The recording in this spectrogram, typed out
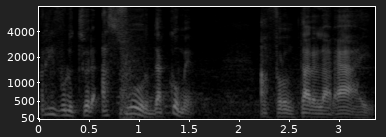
rivoluzione assurda, come affrontare la RAI.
